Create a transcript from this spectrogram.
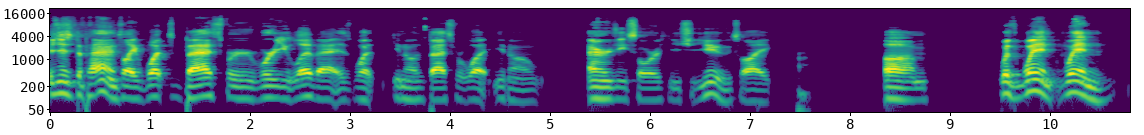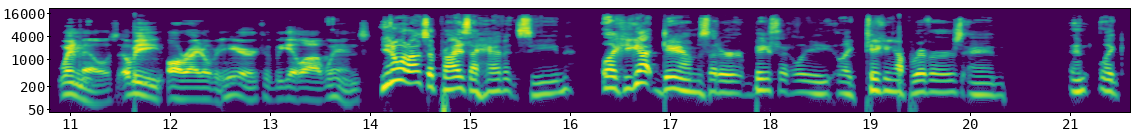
It just depends. Like what's best for where you live at is what you know is best for what you know energy source you should use. Like, um, with wind wind windmills, it'll be all right over here because we get a lot of winds. You know what I'm surprised I haven't seen? Like you got dams that are basically like taking up rivers and and like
